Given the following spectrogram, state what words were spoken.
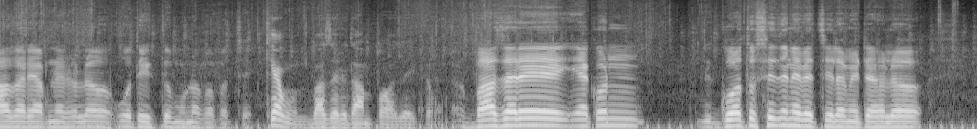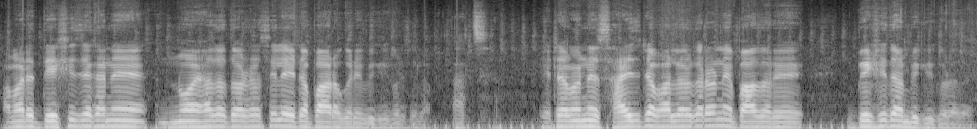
বাজারে আপনার হলো অতিরিক্ত মুনাফা পাচ্ছে। কেমন? বাজারে দাম পাওয়া যায় কেমন? বাজারে এখন গত সিজনে বেচছিলাম এটা হলো আমার দেশি যেখানে নয় হাজার দশ ছিল এটা বারো করে বিক্রি করেছিলাম। আচ্ছা। এটা মানে সাইজটা ভালো হওয়ার কারণে বাজারে বেশি দাম বিক্রি করা যায়।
